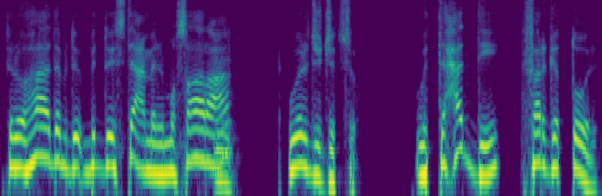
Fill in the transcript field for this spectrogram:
قلت له هذا بده بده يستعمل المصارعه. والجوجيتسو والتحدي فرق الطول.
